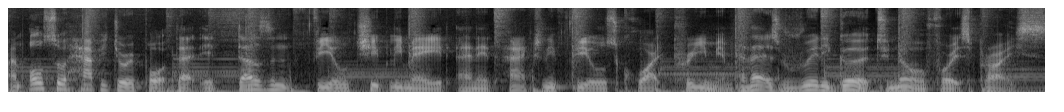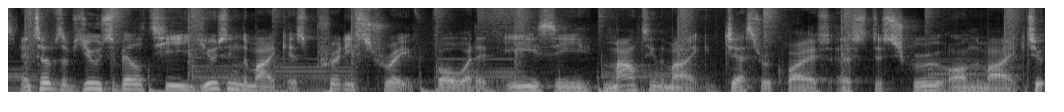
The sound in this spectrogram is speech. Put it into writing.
I'm also happy to report that it doesn't feel cheaply made and it actually feels quite premium and that is really good to know for its price. In terms of usability, using the mic is pretty straightforward and easy. Mounting the mic just requires us to screw on the mic to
